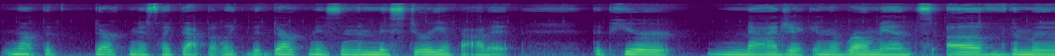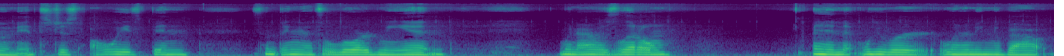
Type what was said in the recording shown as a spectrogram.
not the darkness like that, but like the darkness and the mystery about it. The pure magic and the romance of the moon. It's just always been something that's lured me in when I was little and we were learning about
